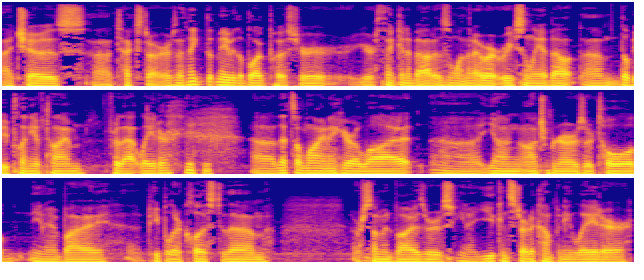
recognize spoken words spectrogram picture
I chose uh, Techstars. I think that maybe the blog post you're you're thinking about is the one that I wrote recently about. Um, there'll be plenty of time for that later. uh, that's a line I hear a lot. Uh, young entrepreneurs are told, you know, by uh, people that are close to them or some advisors, you know, you can start a company later,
